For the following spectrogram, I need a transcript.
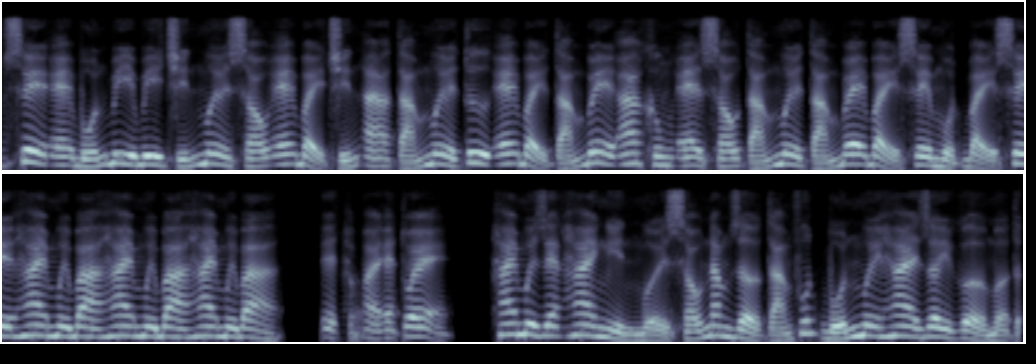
E797A8E8B996E79A8E8B96AZEFBG 8C4BB96E79A84E788B3E688B7C17C232323 ETOE 20Z2016 5 giờ 8 phút 42 giây GMT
